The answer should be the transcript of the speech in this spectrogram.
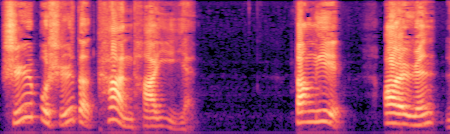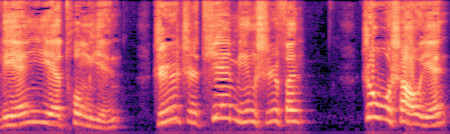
时不时地看他一眼。当夜。二人连夜痛饮，直至天明时分，周少言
